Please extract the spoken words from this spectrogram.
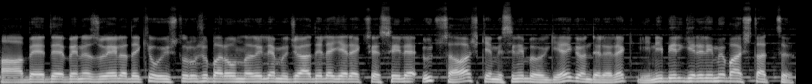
ABD, Venezuela'daki uyuşturucu baronlarıyla mücadele gerekçesiyle 3 savaş gemisini bölgeye göndererek yeni bir gerilimi başlattı.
